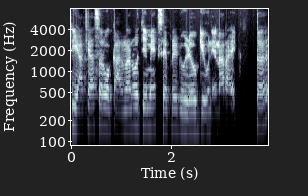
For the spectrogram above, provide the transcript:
याच्या सर्व कारणांवरती मी एक सेपरेट व्हिडिओ घेऊन येणार आहे. तर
